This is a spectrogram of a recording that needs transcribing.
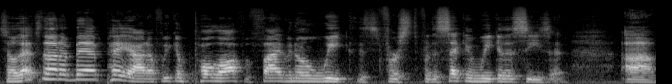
So that's not a bad payout if we can pull off a 5 0 week this first for the second week of the season. Uh,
